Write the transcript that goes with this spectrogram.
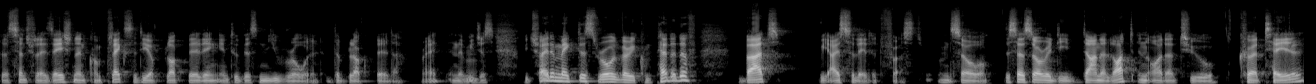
the centralization and complexity of block building into this new role the block builder right? And then mm-hmm. we just we try to make this role very competitive but we isolate it first. And so this has already done a lot in order to curtail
